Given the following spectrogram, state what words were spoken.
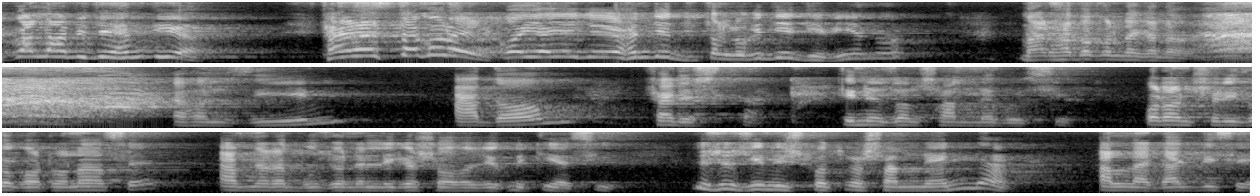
কল্লা আমি যে হেন দিয়া। ফেরাস্তা করে কই, এই যে হেন দিয়ে তোর লোকে দিয়ে দিবি মার হাবা কন্যা কেন? এখন জিন, আদম ফেরেস্তা তিনজন সামনে বইছে কোরআন শরীফে ঘটনা আছে, আপনারা বুজনের লেগে সহজে কইতে আছি কিছু জিনিসপত্র সামনে আন না, আল্লাহ ডাক দিছে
